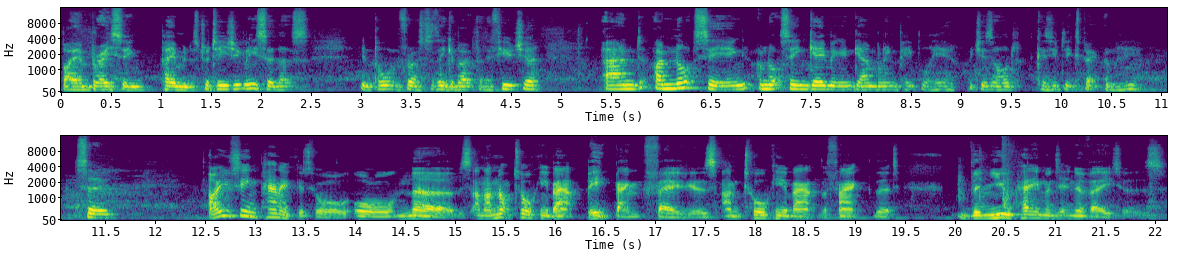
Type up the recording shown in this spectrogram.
by embracing payment strategically. So that's important for us to think about for the future. And I'm not seeing I'm not seeing gaming and gambling people here, which is odd because you'd expect them here. So are you seeing panic at all or nerves? And I'm not talking about big bank failures. I'm talking about the fact that the new payment innovators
